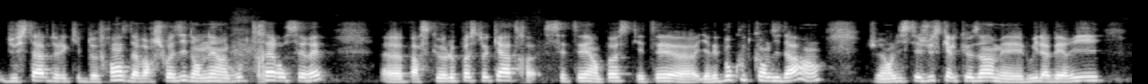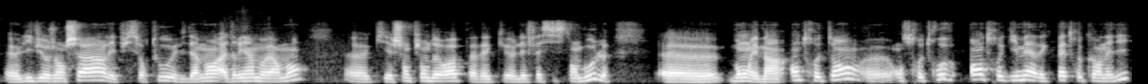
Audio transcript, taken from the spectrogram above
du staff de l'équipe de France d'avoir choisi d'emmener un groupe très resserré. parce que le poste 4, c'était un poste qui était. il y avait beaucoup de candidats. Hein. Je vais en lister juste quelques-uns, mais Louis Laberry, Livio Jean-Charles, et puis surtout, évidemment, Adrien Moherman. Euh, qui est champion d'Europe avec euh, l'EFS Istanbul. Euh, bon, et ben, entre-temps, on se retrouve entre guillemets avec Petre Corneli.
